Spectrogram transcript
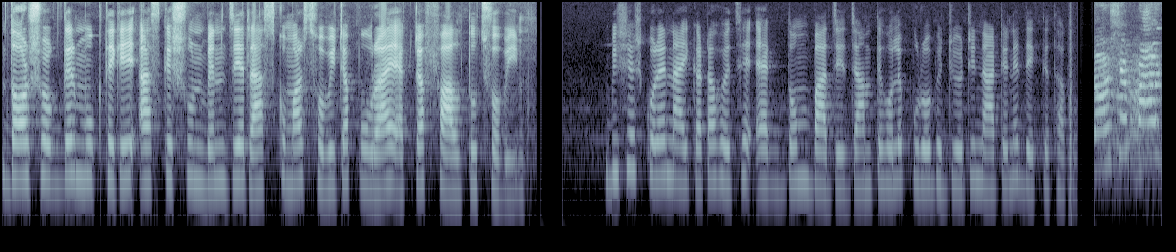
দর্শকদের মুখ থেকেই আজকে শুনবেন যে রাজকুমার ছবিটা পুরায় একটা ফালতু ছবি। বিশেষ করে নায়িকাটা হয়েছে একদম বাজে। জানতে হলে পুরো ভিডিওটি না টেনে দেখতে থাকুন। দশে পাঁচ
